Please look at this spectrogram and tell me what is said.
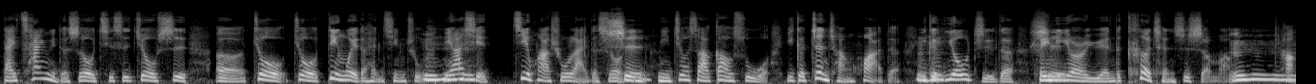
来参与的时候，其实就是呃就就定位的很清楚，你要写。计划书来的时候，是你就是要告诉我一个正常化的、一个优质的菲尼幼儿园的课程是什么？嗯，好，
